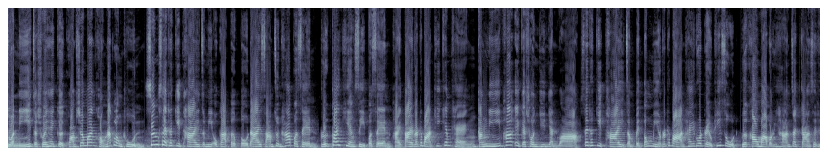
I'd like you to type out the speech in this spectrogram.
ส่วนนี้จะช่วยให้เกิดความเชื่อมั่นของนักลงทุน ซึ่งเศรษฐกิจไทยจะมีโอกาสเติบโตได้ 3.5%หรือใกล้เคียง 4%ภายใต้รัฐบาลที่เข้มแข็ง ทั้งนี้ภาคเอกชนยืนยันว่า เศรษฐกิจไทยจำเป็นต้องมีรัฐบาลให้รวดเร็วที่สุด เพื่อเข้ามาบริหารจัดการเศรษฐ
